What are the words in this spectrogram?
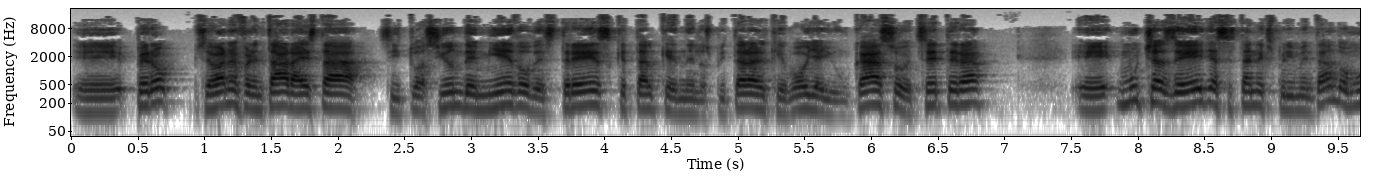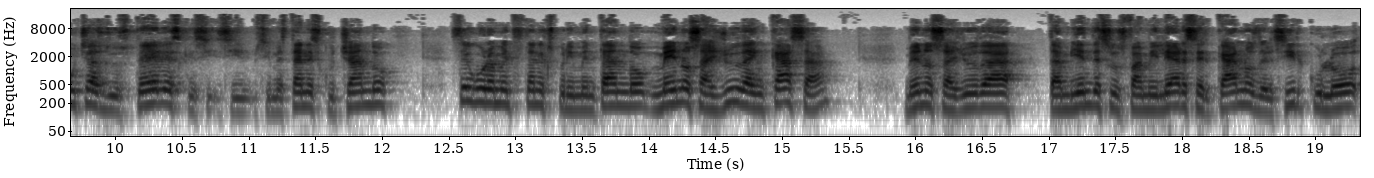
eh, pero se van a enfrentar a esta situación de miedo, de estrés, qué tal que en el hospital al que voy hay un caso, etcétera. Eh, muchas de ellas están experimentando, muchas de ustedes que si me están escuchando seguramente están experimentando menos ayuda en casa, menos ayuda también de sus familiares cercanos, del círculo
